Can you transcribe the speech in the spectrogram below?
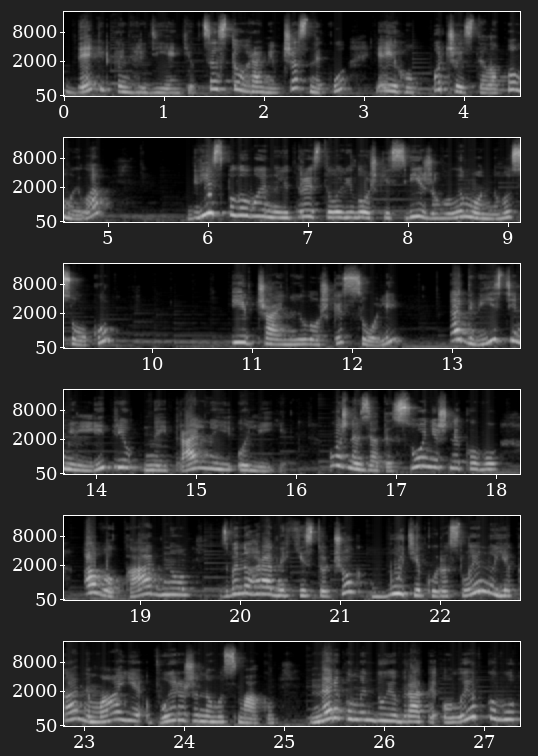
декілька інгредієнтів. Це 100 г часнику, я його почистила, помила, 2,5-3 столові ложки свіжого лимонного соку, пів чайної ложки солі та 200 мл нейтральної олії. Можна взяти соняшникову, авокадну, з виноградних кісточок будь-яку рослину, яка не має вираженого смаку. Не рекомендую брати оливкову,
